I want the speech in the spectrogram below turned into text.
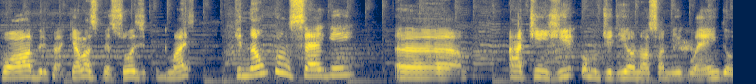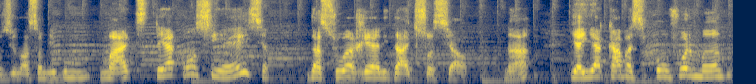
pobre, para aquelas pessoas e tudo mais, que não conseguem uh, atingir, como diria o nosso amigo Engels e o nosso amigo Marx, ter a consciência da sua realidade social, né? e aí acaba se conformando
